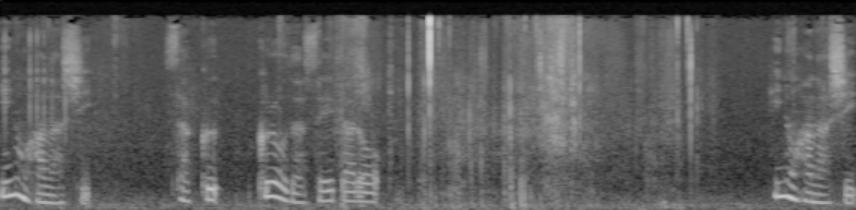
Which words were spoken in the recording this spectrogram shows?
火の話。作黒田清太郎。火の話。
